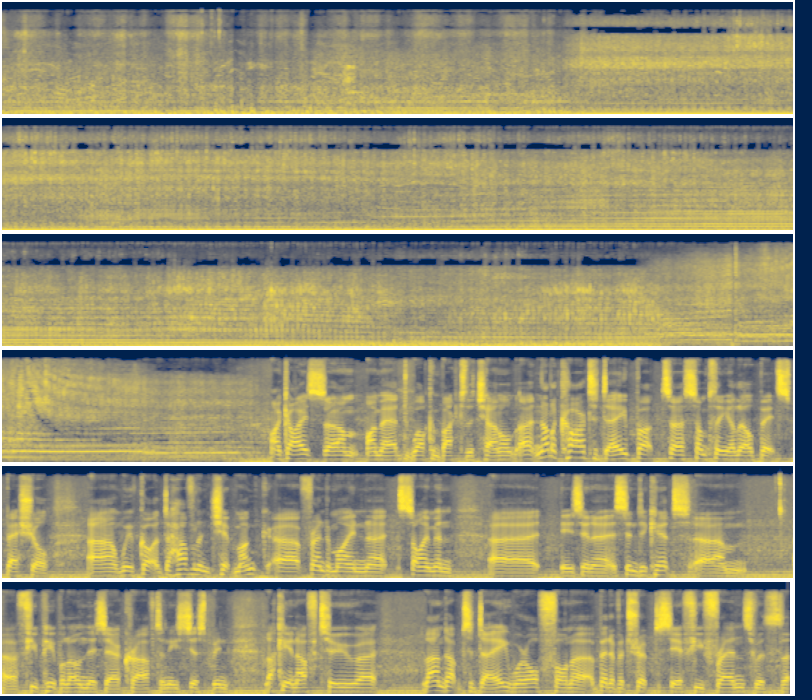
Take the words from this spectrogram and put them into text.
Hi guys, um, I'm Ed, welcome back to the channel. Uh, not a car today, but uh, something a little bit special. Uh, we've got a de Havilland Chipmunk. Uh, a friend of mine, uh, Simon, uh, is in a syndicate. Um, a few people own this aircraft and he's just been lucky enough to land up today. We're off on a, a, bit of a trip to see a few friends with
